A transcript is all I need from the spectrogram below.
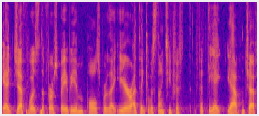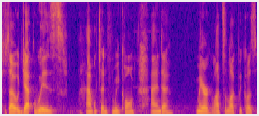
Yeah, Jeff was the first baby in Paulsboro that year. I think it was 1958. Yeah, Jeff. So Jeff Whiz Hamilton, we call him. And uh, Mayor, lots of luck because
